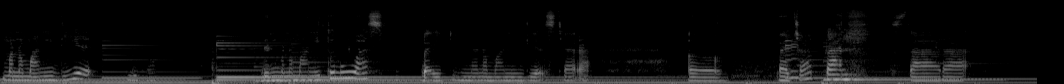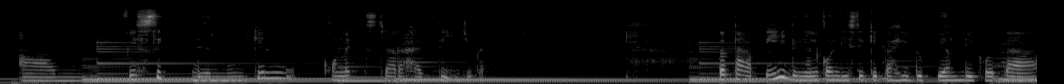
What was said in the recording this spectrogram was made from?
menemani dia gitu. Dan menemani itu luas. Baik menemani dia secara uh, bacotan secara um, fisik dan mungkin connect secara hati juga. Tetapi dengan kondisi kita hidup yang di kota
